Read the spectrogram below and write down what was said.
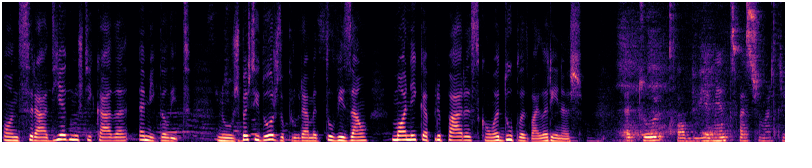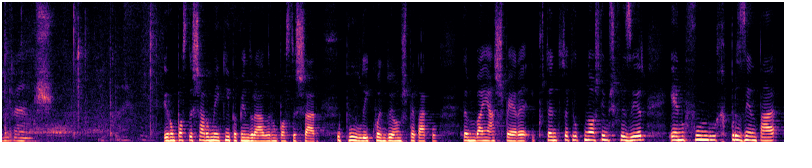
onde será diagnosticada amigdalite. Nos bastidores do programa de televisão, Mónica prepara-se com a dupla de bailarinas. A tour, obviamente, vai se chamar 30 anos. Eu não posso deixar uma equipa pendurada, não posso deixar o público, quando é um espetáculo, também à espera. E, portanto, aquilo que nós temos que fazer é, no fundo, representar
